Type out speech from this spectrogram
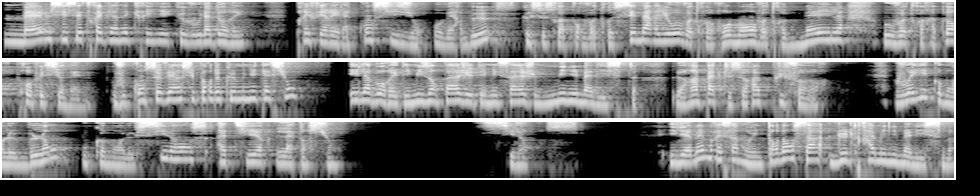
même si c'est très bien écrit et que vous l'adorez. Préférez la concision au verbeux, que ce soit pour votre scénario, votre roman, votre mail ou votre rapport professionnel. Vous concevez un support de communication? Élaborez des mises en page et des messages minimalistes. Leur impact sera plus fort. Voyez comment le blanc ou comment le silence attire l'attention. Silence. Il y a même récemment une tendance à l'ultra-minimalisme.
